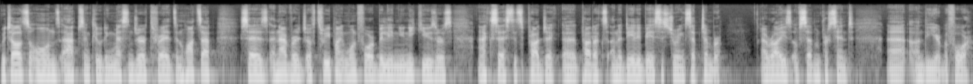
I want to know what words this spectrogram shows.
which also owns apps including Messenger, Threads, and WhatsApp, says an average of 3.14 billion unique users accessed its project, uh, products on a daily basis during September, a rise of 7% uh, on the year before.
